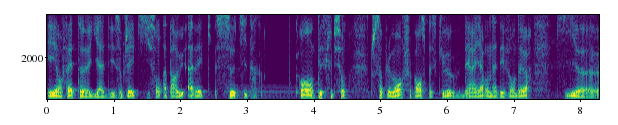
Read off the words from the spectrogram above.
Et en fait, euh, il y a des objets qui sont apparus avec ce titre en description, tout simplement, je pense, parce que derrière, on a des vendeurs qui euh,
